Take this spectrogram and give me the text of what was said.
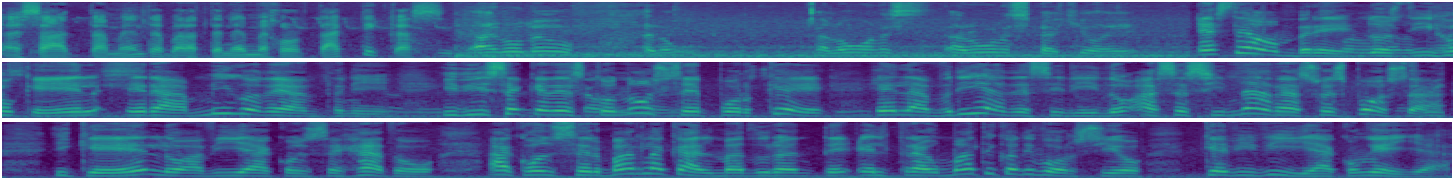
exactamente, para tener mejor tácticas. Este hombre nos dijo que él era amigo de Anthony y dice que desconoce por qué él habría decidido asesinar a su esposa y que él lo había aconsejado a conservar la calma durante el traumático divorcio que vivía con ella.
